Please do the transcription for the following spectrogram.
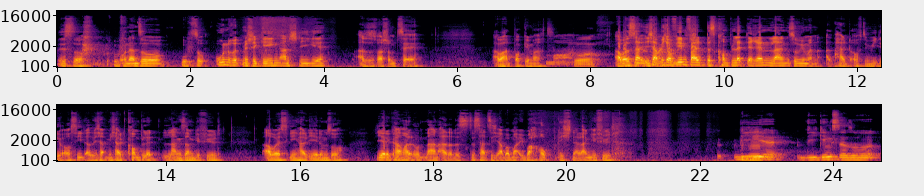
ist so. Und dann so, so unrhythmische Gegenanstiege. Also es war schon zäh. Aber hat Bock gemacht. Boah. Aber es ich habe mich auf jeden Fall das komplette Rennen lang, so wie man halt auf dem Video aussieht, also ich habe mich halt komplett langsam gefühlt. Aber es ging halt jedem so. Jeder kam halt unten an, Alter, das, das hat sich aber mal überhaupt nicht schnell angefühlt. Wie, wie ging es da so?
